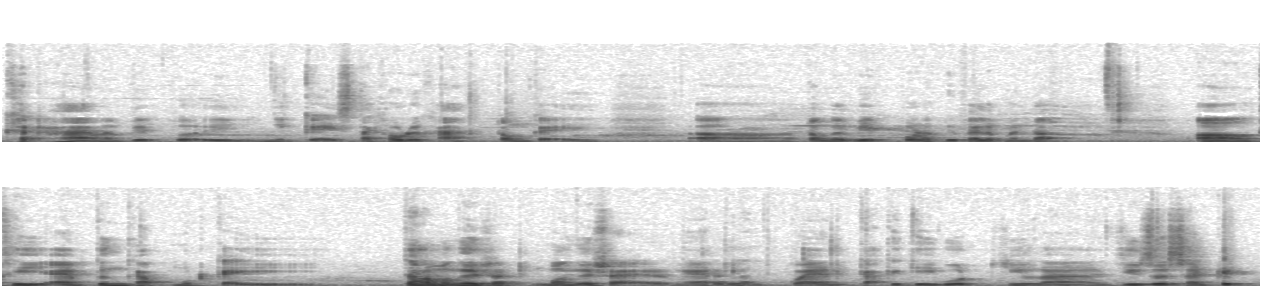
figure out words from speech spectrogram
khách hàng làm việc với những cái stakeholder khác trong cái ờ, trong cái việc product development đó Ờ, thì em từng gặp một cái chắc là mọi người rất mọi người sẽ nghe rất là quen các cái keyword như là user centric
